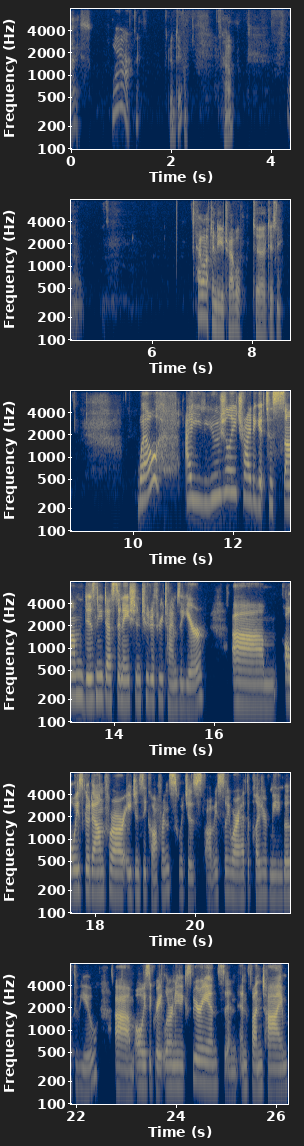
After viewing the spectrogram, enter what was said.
Nice. Yeah. Good deal. So, uh, how often do you travel to Disney? Well, I usually try to get to some Disney destination two to three times a year. Um, always go down for our agency conference, which is obviously where I had the pleasure of meeting both of you. Um, always a great learning experience and, and fun time.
